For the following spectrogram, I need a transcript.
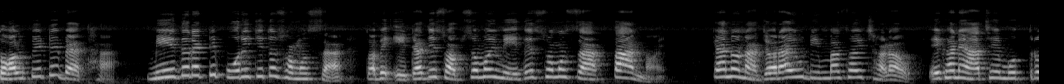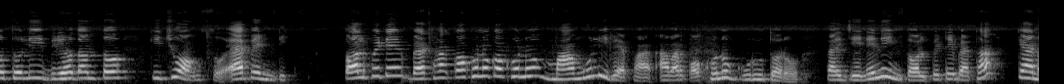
তলপেটে ব্যথা। মেয়েদের একটি পরিচিত সমস্যা, তবে এটা যে সবসময় মেয়েদের সমস্যা, তা নয়। কেননা জরায়ু ডিম্বাশয় ছাড়াও এখানে আছে মূত্রথলি, বৃহদন্ত, কিছু অংশ, অ্যাপেন্ডিক্স। তলপেটে ব্যথা কখনো কখনো মামুলি ব্যাপার, আবার কখনো গুরুতর। তাই জেনে নিন তলপেটে ব্যথা কেন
